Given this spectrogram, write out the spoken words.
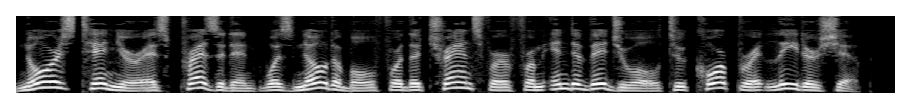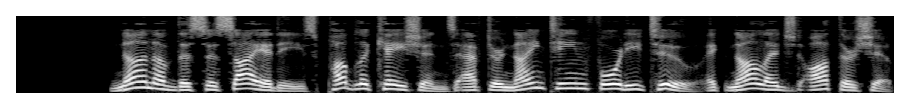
Knorr's tenure as president was notable for the transfer from individual to corporate leadership. None of the Society's publications after 1942 acknowledged authorship,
